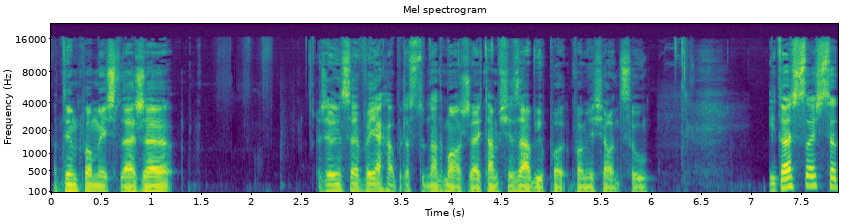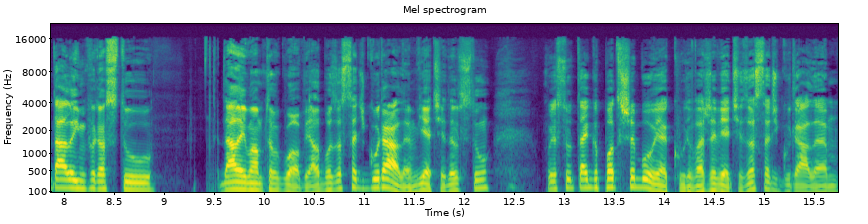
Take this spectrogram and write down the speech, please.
O tym pomyślę, że żebym sobie wyjechał po prostu nad morze i tam się zabił po, po miesiącu. I to jest coś, co dalej mi po prostu... Dalej mam to w głowie. Albo zostać góralem, wiecie. Po prostu, po prostu tego potrzebuję, kurwa, że wiecie. Zostać góralem,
